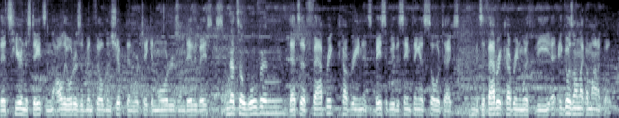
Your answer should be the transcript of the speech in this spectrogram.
it's here in the states, and all the orders have been filled and shipped, and we're taking more orders on a daily basis. and that's a woven. That's a fabric covering. It's basically the same thing as Solartex. It's a fabric covering with the. It goes on like a MonoKote.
